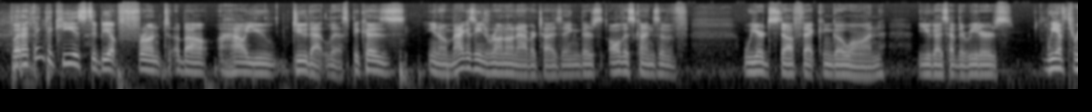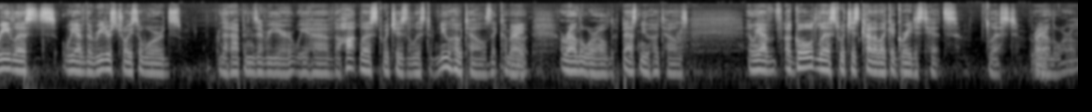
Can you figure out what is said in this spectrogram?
But I think the key is to be upfront about how you do that list because you know magazines run on advertising. There's all this kinds of weird stuff that can go on. You guys have the readers. we have three lists. We have the Reader's Choice Awards that happens every year. We have the Hot List, which is a list of new hotels that come Right. out around the world, best new hotels. And we have a Gold List, which is kind of like a greatest hits list Right. around the world.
